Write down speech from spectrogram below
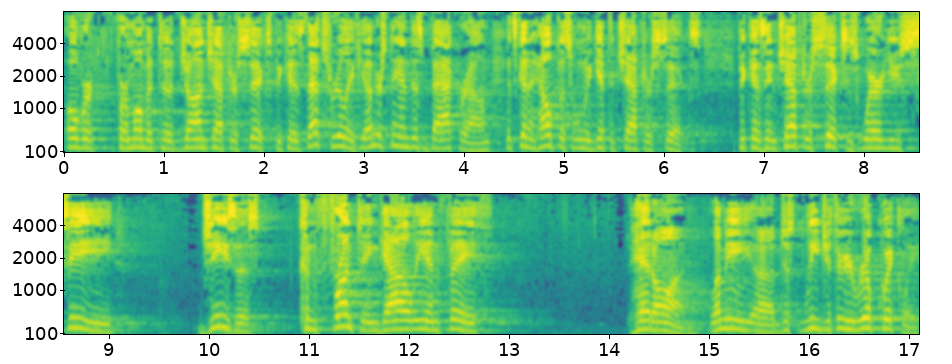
over for a moment to John chapter 6 because that's really, if you understand this background, it's going to help us when we get to chapter 6. Because in chapter 6 is where you see Jesus confronting Galilean faith head on. Let me uh, just lead you through here real quickly.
